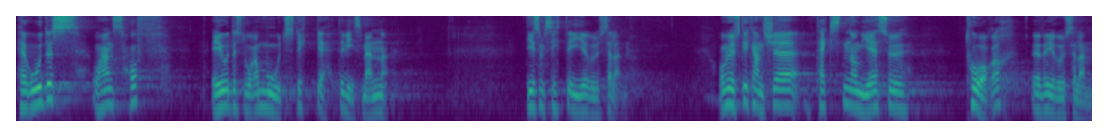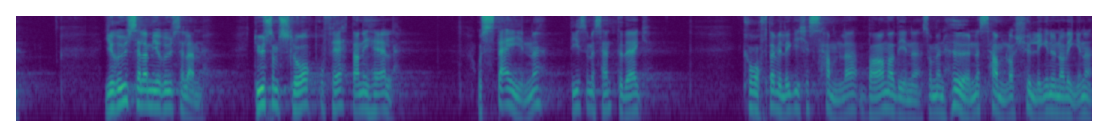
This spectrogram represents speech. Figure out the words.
Herodes og hans hoff er jo det store motstykket til vismennene. De som sitter i Jerusalem. Og Vi husker kanskje teksten om Jesu tårer over Jerusalem. Jerusalem, Jerusalem, du som slår profetene i hæl og steiner de som er sendt til deg. Hvor ofte vil jeg ikke samle barna dine som en høne samler kyllingen under vingene?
